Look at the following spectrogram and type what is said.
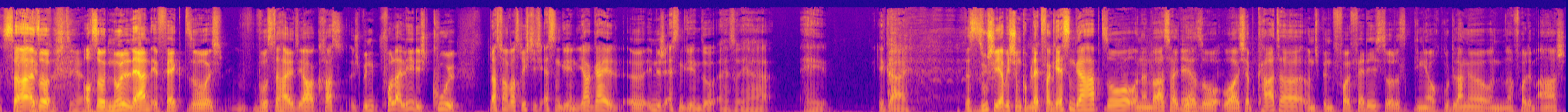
War also verstehe. auch so null Lerneffekt. So, ich wusste halt, ja, krass, ich bin voll erledigt, cool. Lass mal was richtig essen gehen. Ja, geil, äh, indisch essen gehen. So, also ja, hey, egal. Das Sushi habe ich schon komplett vergessen gehabt, so, und dann war es halt Ja. eher so, boah, ich habe Kater und ich bin voll fertig, so, das ging ja auch gut lange und voll im Arsch.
